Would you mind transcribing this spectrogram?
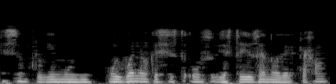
Es un plugin muy, muy bueno que ya estoy usando de cajón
